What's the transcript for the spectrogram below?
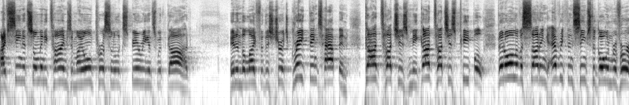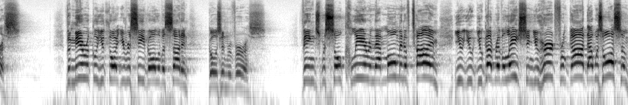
I've seen it so many times in my own personal experience with God and in the life of this church. Great things happen. God touches me, God touches people. Then all of a sudden, everything seems to go in reverse. The miracle you thought you received all of a sudden goes in reverse. Things were so clear in that moment of time. You, you, you got revelation, you heard from God, that was awesome.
